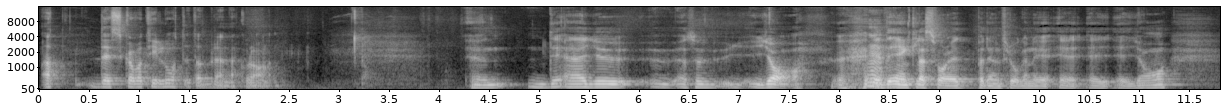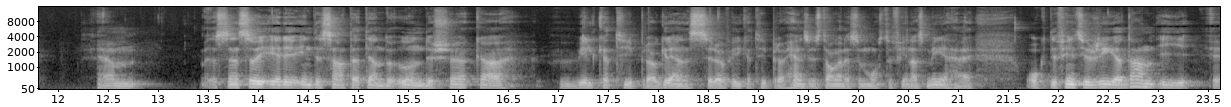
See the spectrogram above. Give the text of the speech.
att det ska vara tillåtet att bränna koranen? Eh, Det är ju, eh, alltså ja. Det enkla svaret på den frågan är, är, är, är ja. Ehm, Sen så är det intressant att ändå undersöka vilka typer av gränser och vilka typer av hänsynstaganden som måste finnas med här. Och det finns ju redan i eh,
